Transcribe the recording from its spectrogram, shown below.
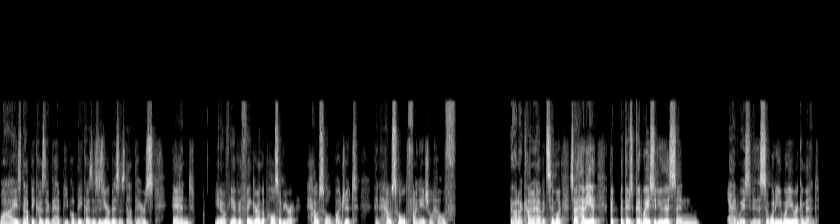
wise not because they're bad people because this is your business not theirs. And you know if you have a finger on the pulse of your household budget and household financial health God, to kind of have it similar. So how do you? But but there's good ways to do this and yeah. bad ways to do this. So what do you what do you recommend?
